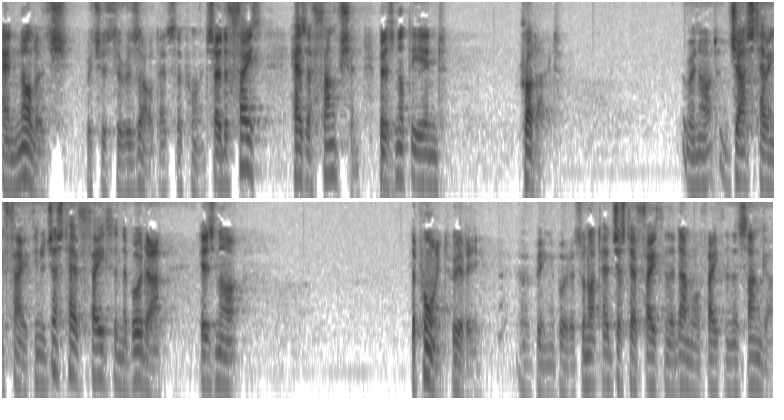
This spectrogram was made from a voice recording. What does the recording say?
and knowledge, which is the result. That's the point. So the faith has a function, but it's not the end product. We're not just having faith. You know, just have faith in the Buddha is not the point, really, of being a Buddhist. Or not to just have faith in the Dhamma or faith in the Sangha.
